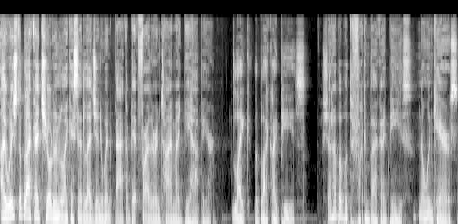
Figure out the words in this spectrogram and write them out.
I wish the Black Eyed Children, like I said, legend went back a bit farther in time. I'd be happier. Like the Black Eyed Peas. Shut up about the fucking Black Eyed Peas. No one cares.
